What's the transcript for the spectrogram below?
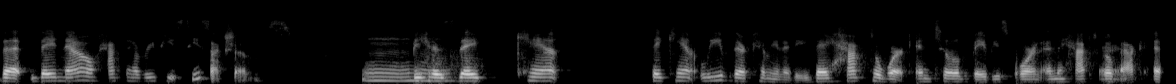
that they now have to have repeat C-sections mm-hmm. because they can't they can't leave their community. They have to work until the baby's born and they have to go right. back at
